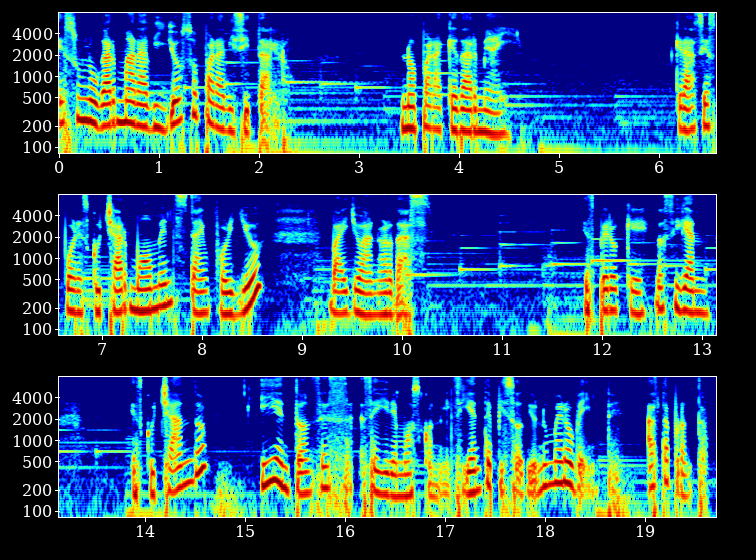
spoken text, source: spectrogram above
es un lugar maravilloso para visitarlo, no para quedarme ahí. Gracias por escuchar Moments Time for You by Joan Ordaz. Espero que nos sigan escuchando y entonces seguiremos con el siguiente episodio número 20. Hasta pronto.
